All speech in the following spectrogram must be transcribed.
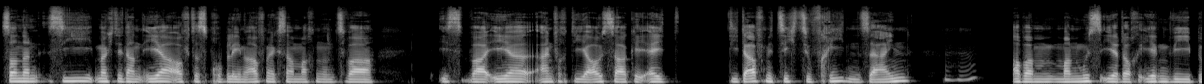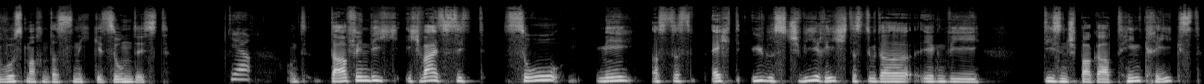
sondern sie möchte dann eher auf das Problem aufmerksam machen und zwar ist, war eher einfach die Aussage, ey, die darf mit sich zufrieden sein, mhm. aber man muss ihr doch irgendwie bewusst machen, dass es nicht gesund ist. Ja. Und da finde ich, ich weiß, es ist so meh, also das ist echt übelst schwierig, dass du da irgendwie diesen Spagat hinkriegst.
